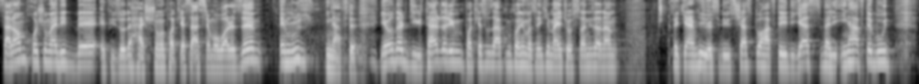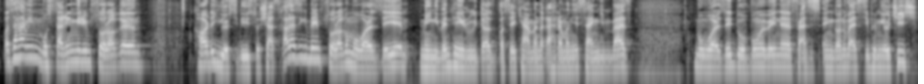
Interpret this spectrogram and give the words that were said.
سلام خوش اومدید به اپیزود هشتم پادکست عصر مبارزه. امروز این هفته. یه مقدار دیرتر داریم پادکست رو ضبط می‌کنیم. واسه اینکه من یه چستانی زدم. فکر کردم که UFC 260 دو هفته دیگه است ولی این هفته بود. واسه همین مستقیم میریم سراغ card UFC 260 قبل از اینکه بریم سراغ مبارزه main event این رویداد واسه کمربند قهرمانی سنگین وزن مبارزه دوم بین فرانسیس انگانو و استیپ میوچیچ.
